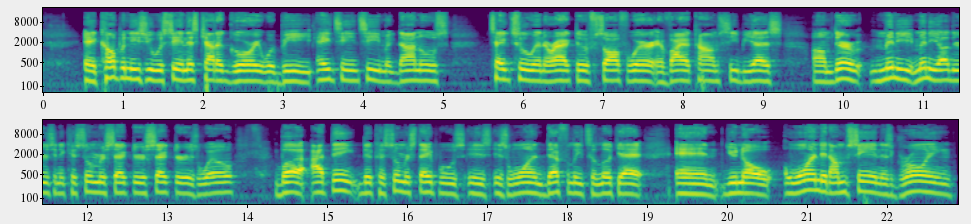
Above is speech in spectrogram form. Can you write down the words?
And companies you would see in this category would be AT&T, McDonald's, Take-Two Interactive Software, and Viacom CBS. Um, there are many, many others in the consumer sector sector as well. But I think the consumer staples is is one definitely to look at, and you know one that I'm seeing is growing,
